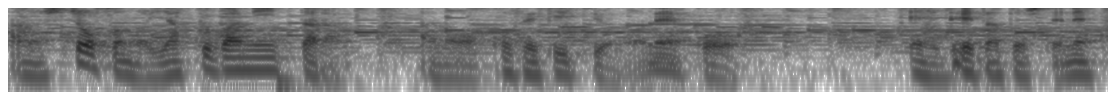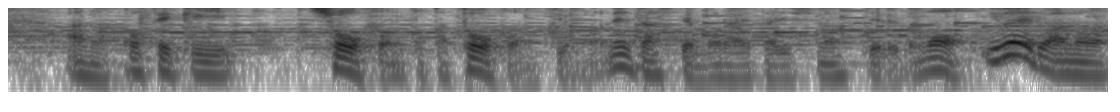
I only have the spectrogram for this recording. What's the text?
あの市町村の役場に行ったら、あの、戸籍っていうのをね、こう、え、データとしてね、あの、戸籍商本とか当本っていうのをね、出してもらえたりしますけれども、いわゆるあの、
